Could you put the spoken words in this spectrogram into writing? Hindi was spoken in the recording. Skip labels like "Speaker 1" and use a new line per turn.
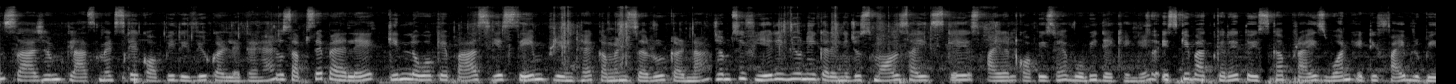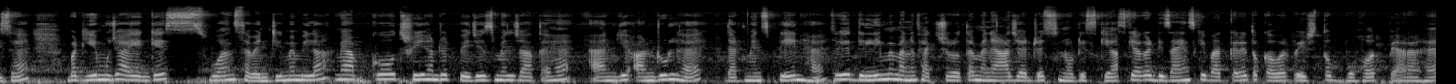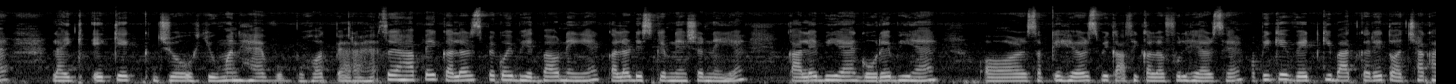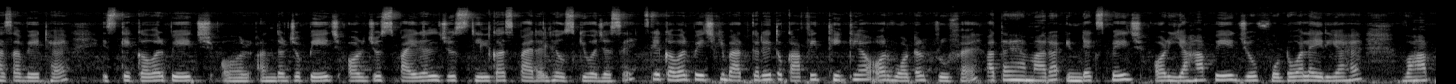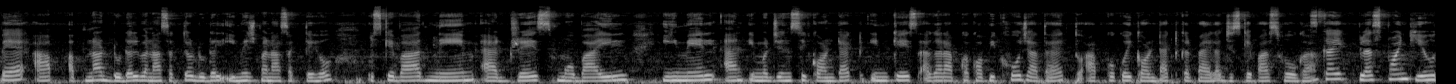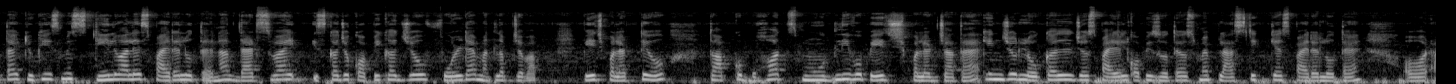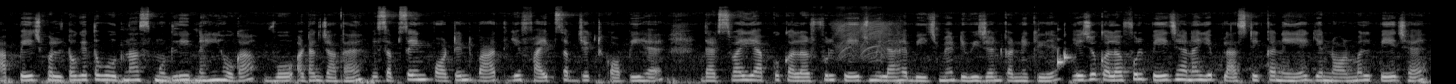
फ्रेंड्स आज हम क्लासमेट्स के कॉपी रिव्यू कर लेते हैं। तो सबसे पहले, किन लोगों के पास ये सेम प्रिंट है कमेंट ज़रूर करना। हम सिर्फ़ ये रिव्यू नहीं करेंगे, जो स्मॉल साइज़ के स्पाइरल कॉपीज़ है, वो भी देखेंगे। तो इसकी बात करें तो इसका price one eighty five rupees है बट ये मुझे आई गेस वन सेवेंटी में मिला। मैं आपको थ्री हंड्रेड पेजेस मिल जाते हैं एंड ये अनरूल है। दैट मीन्स प्लेन है। तो ये दिल्ली में मैन्युफैक्चर होता है। मैंने आज एड्रेस नोटिस किया। इसके अगर डिज़ाइंस की बात करें तो कवर पेज तो बहुत प्यारा है। लाइक like, एक एक जो ह्यूमन है वो बहुत प्यारा है। सो so, यहाँ पे कलर्स पे कोई भेदभाव नहीं है। कलर डिस्क्रिमिनेशन नहीं है। काले भी हैं गोरे भी हैं। और सबके हेयर्स भी काफ़ी कलरफुल हेयर्स है। कॉपी के वेट की बात करें तो अच्छा खासा वेट है। इसके कवर पेज और अंदर जो पेज और जो स्पाइरल जो स्टील का स्पाइरल है उसकी वजह से। इसके कवर पेज की बात करें तो काफ़ी थिक है और वाटर प्रूफ है। आता है हमारा इंडेक्स पेज और यहाँ पे जो फ़ोटो वाला एरिया है, वहाँ पे आप अपना डूडल बना सकते हो डूडल इमेज बना सकते हो। उसके बाद name address mobile email and emergency contact in case अगर आपका कॉपी खो जाता है तो आप आपको कोई कांटेक्ट कर पाएगा जिसके पास होगा। इसका एक प्लस पॉइंट ये होता है क्योंकि इसमें स्टील वाले स्पाइरल होता है ना दैट्स वाई इसका जो कॉपी का जो फोल्ड है मतलब जब आप पेज पलटते हो तो आपको बहुत स्मूथली वो पेज पलट जाता है। लेकिन जो लोकल जो स्पाइरल कॉपीज़ होते हैं, उसमें प्लास्टिक के स्पायरल होता है और आप पेज पलटोगे तो वो उतना स्मूथली नहीं होगा, वो अटक जाता है। ये सबसे इंपॉर्टेंट बात, ये फाइव सब्जेक्ट कॉपी है। दैट्स वाई ये आपको कलरफुल पेज मिला है बीच में डिवीज़न करने के लिए। ये जो कलरफुल पेज है ना, ये प्लास्टिक का नहीं है, ये नॉर्मल पेज है।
